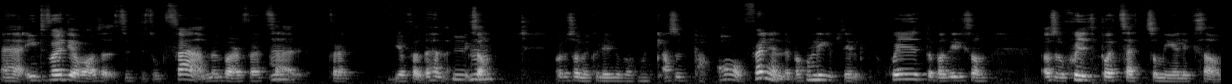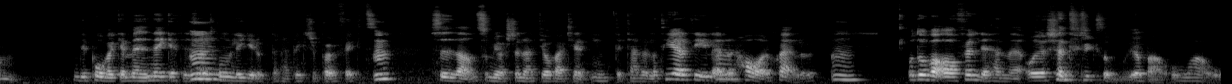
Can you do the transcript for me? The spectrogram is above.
Eh, inte för att jag var så här, superstort fan men bara för att, så här, för att jag följde henne. Mm. Liksom. Och då sa min kollega bara, "Men alltså, bara avfölj henne. Bara, hon lägger upp så jävla mycket skit och bara, det är liksom alltså, skit på ett sätt som är liksom det påverkar mig negativt för Mm. att hon lägger upp den här picture perfect Mm. sidan som jag känner att jag verkligen inte kan relatera till eller Mm. har själv. Mm. Och då bara avföljde jag henne och jag kände liksom, jag bara wow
